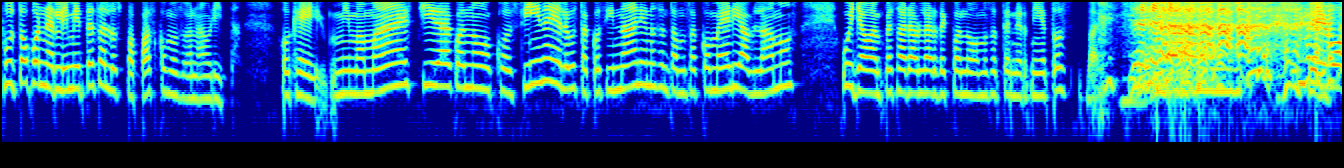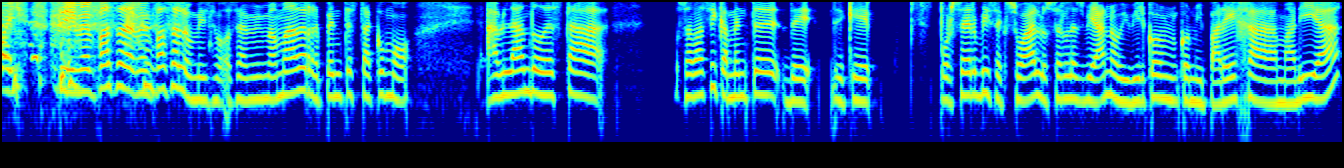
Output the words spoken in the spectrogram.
justo poner límites a los papás como son ahorita. Ok, mi mamá es chida cuando cocina y a ella le gusta cocinar y nos sentamos a comer y hablamos. Uy, ya va a empezar a hablar de cuándo vamos a tener nietos. Bye. me voy. Sí, me pasa, me pasa lo mismo. O sea, mi mamá de repente está como hablando de esta, o sea, básicamente de, de que por ser bisexual o ser lesbiano, vivir con, con mi pareja María,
